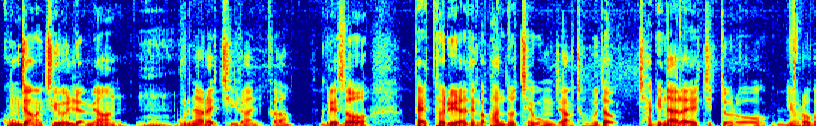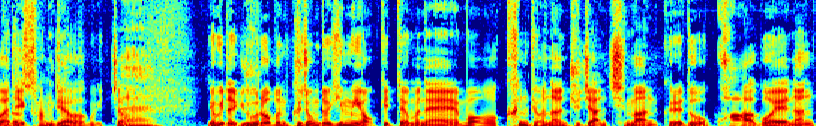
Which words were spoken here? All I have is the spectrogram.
공장을 지으려면 음. 우리나라에 지으라니까. 그래서 배터리라든가 반도체 공장 전부 다 자기 나라에 짓도록 여러 가지 그렇습니다. 강제하고 있죠. 네. 여기다 유럽은 그 정도 힘이 없기 때문에 뭐 큰 변화는 주지 않지만 그래도 과거에는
